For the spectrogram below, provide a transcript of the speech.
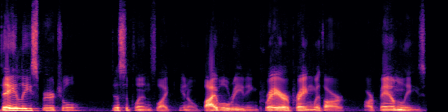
daily spiritual disciplines like, you know, Bible reading, prayer, praying with our, our families,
